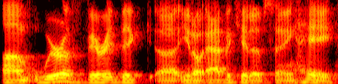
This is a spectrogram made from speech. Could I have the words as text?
Um, we're a very big, uh, you know, advocate of saying, hey,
